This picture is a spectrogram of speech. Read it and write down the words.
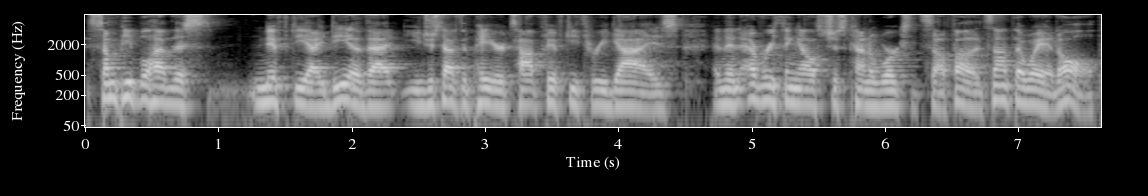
some people have this nifty idea that you just have to pay your top 53 guys and then everything else just kind of works itself out. It's not that way at all.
